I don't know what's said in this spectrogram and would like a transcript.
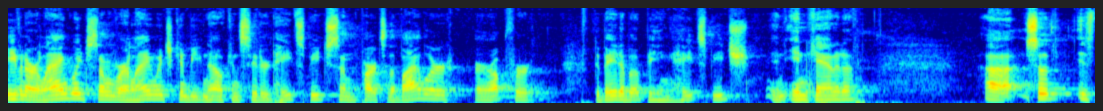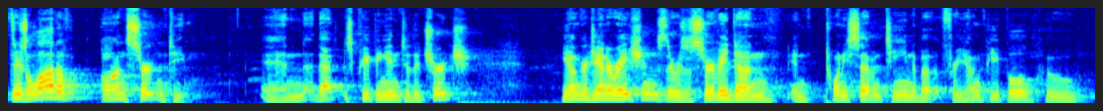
even our language, some of our language can be now considered hate speech. Some parts of the Bible are, are up for debate about being hate speech in, in Canada. Uh, so there's a lot of uncertainty, and that is creeping into the church. Younger generations, there was a survey done in 2017 about for young people who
